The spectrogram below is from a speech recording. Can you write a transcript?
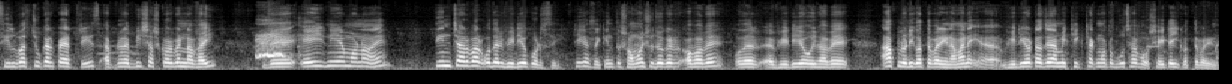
silver chukar partridge আপনারা বিশ্বাস করবেন না ভাই, যে এই নিয়ে মনে হয় তিন চারবার ওদের ভিডিও করছি, ঠিক আছে? কিন্তু সময় সুযোগের অভাবে ওদের ভিডিও ওইভাবে আপলোডই করতে পারি না। মানে ভিডিওটা যে আমি ঠিকঠাক মতো গুছাবো, সেইটাই করতে পারি না।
